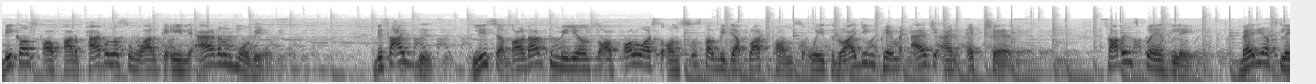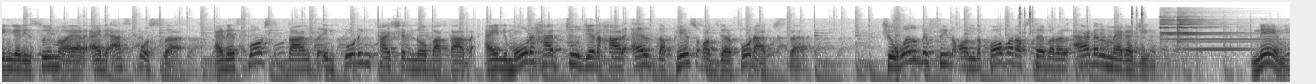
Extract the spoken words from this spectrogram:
because of her fabulous work in adult movies. Besides this, Lisa garnered millions of followers on social media platforms with rising fame as an actress. Subsequently, various lingerie, swimwear and sports and sports brands including Fashion Nova Curve and more have chosen her as the face of their products. She will be seen on the cover of several adult magazines. Name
